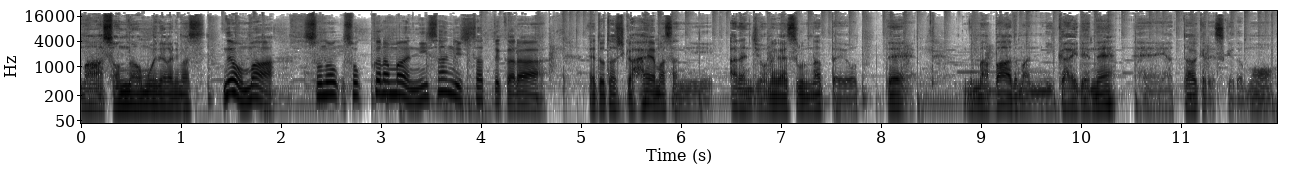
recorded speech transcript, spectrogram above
まあ、そんな思い出があります。でもまあ、その、そっからまあ、2、3日経ってから、えっと、確か葉山さんにアレンジお願いするようになったよってで、まあ、バードマン2階でね、えー、やったわけですけども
